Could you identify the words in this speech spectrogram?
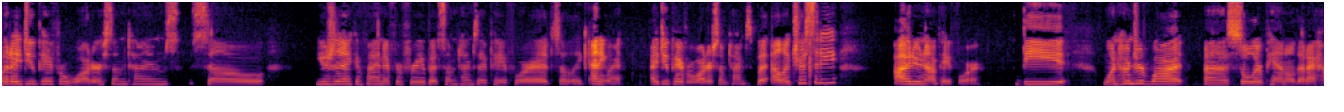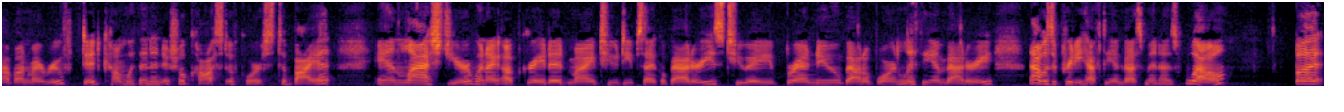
but I do pay for water sometimes, so usually I can find it for free, but sometimes I pay for it. So, like, anyway, I do pay for water sometimes, but electricity, I do not pay for. The 100 watt uh, solar panel that I have on my roof did come with an initial cost, of course, to buy it. And last year, when I upgraded my two deep cycle batteries to a brand new Battle Born lithium battery, that was a pretty hefty investment as well. But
